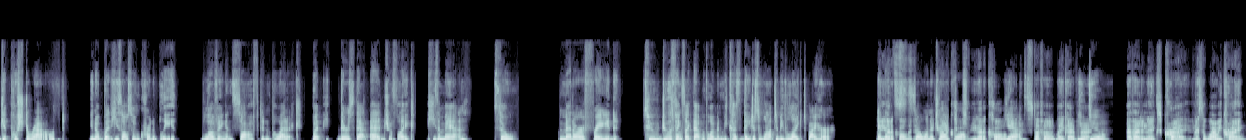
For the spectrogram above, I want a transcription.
get pushed around, you know, but he's also incredibly loving and soft and poetic. But there's that edge of like, he's a man. So men are afraid to do things like that with women because they just want to be liked by her. And you gotta call it. so out. You gotta call. You gotta call a Yeah. lot of the stuff out. Like I've You had, do. I've had an ex cry, and I said, "Why are we crying?"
